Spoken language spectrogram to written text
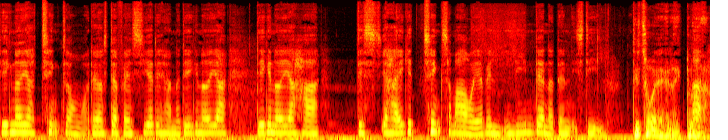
det er ikke noget, jeg har tænkt over. Det er også derfor, jeg siger det her, men det er ikke noget, jeg, det er ikke noget, jeg har... Det, jeg har ikke tænkt så meget over, jeg vil ligne den og den i stil. Det tror jeg heller ikke, du Nej, har.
